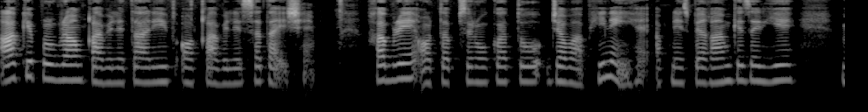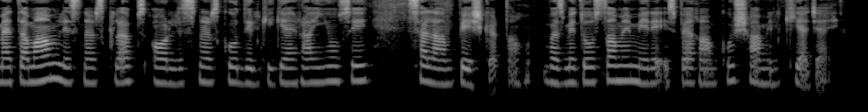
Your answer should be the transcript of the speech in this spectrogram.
آپ کے پروگرام قابل تعریف اور قابل ستائش ہیں۔ خبریں اور تبصروں کا تو جواب ہی نہیں ہے۔ اپنے اس پیغام کے ذریعے میں تمام لسنرز کلبز اور لسنرز کو دل کی گہرائیوں سے سلام پیش کرتا ہوں۔ بزم دوستوں میں میرے اس پیغام کو شامل کیا جائے۔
